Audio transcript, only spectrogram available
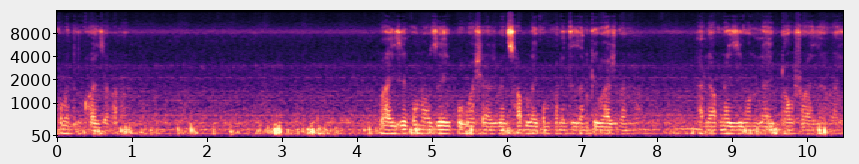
কোনো দিন ক্ষয় যাবে না। ভাই, যে কোনো যে প্রবাসে আসবেন সাপ্লাই কোম্পানিতে যান, কেউ আসবেন না। তাহলে আপনার জীবন লাইফ ধ্বংস হয়ে যায় ভাই।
